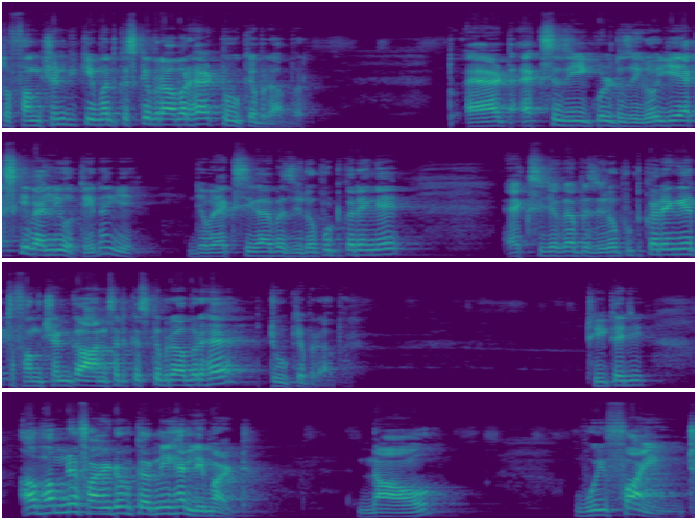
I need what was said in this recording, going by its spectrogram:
तो फ़ंक्शन की कीमत किसके बराबर है? टू के बराबर। तो at x is equal to zero ये एक्स की वैल्यू होती है ना ये। जब एक्स की जगह पे ज़ीरो पुट करेंगे एक्स की जगह पे ज़ीरो पुट करेंगे तो फ़ंक्शन का आंसर किसके बराबर है? टू के बराबर। ठीक है जी? अब हमने फाइंड आउट करनी है limit now we find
